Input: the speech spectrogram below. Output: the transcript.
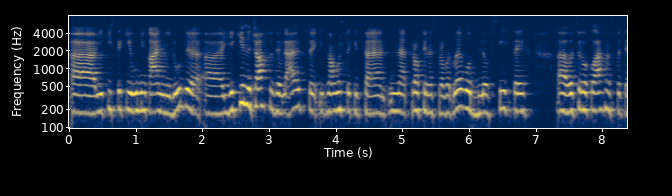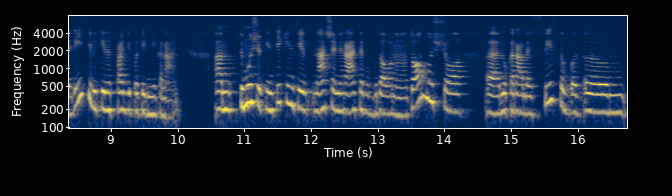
е, якісь такі унікальні люди, е, які не часто з'являються, і знову ж таки це не трохи несправедливо для всіх тих е, висококласних спеціалістів, які насправді потрібні Канаді. Ем, Тому що в кінці кінців наша еміграція побудована на тому, що е, ну Канада як суспільство ем,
